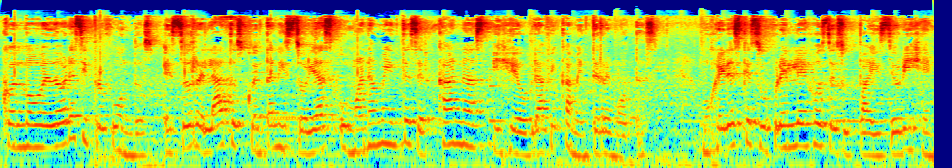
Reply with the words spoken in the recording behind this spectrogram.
Conmovedores y profundos, estos relatos cuentan historias humanamente cercanas y geográficamente remotas mujeres que sufren lejos de su país de origen,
